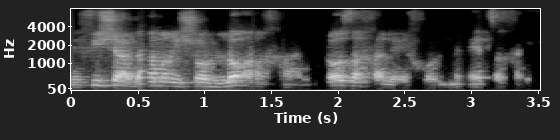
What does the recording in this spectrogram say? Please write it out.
לפי שהאדם הראשון לא אכל, לא זכה לאכול מעץ החיים,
